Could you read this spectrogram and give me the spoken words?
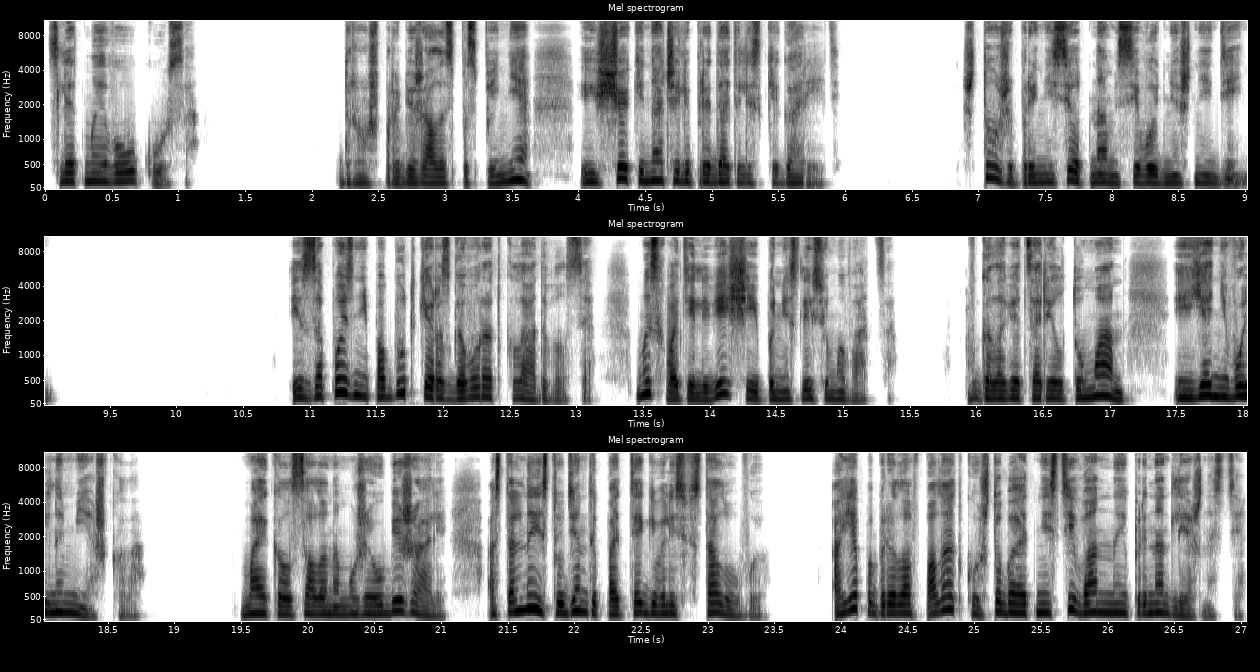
след моего укуса. Дрожь пробежалась по спине, и щеки начали предательски гореть. Что же принесет нам сегодняшний день? Из-за поздней побудки разговор откладывался. Мы схватили вещи и понеслись умываться. В голове царил туман, и я невольно мешкала. Майкл с Алланом уже убежали, остальные студенты подтягивались в столовую, а я побрела в палатку, чтобы отнести ванные принадлежности.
